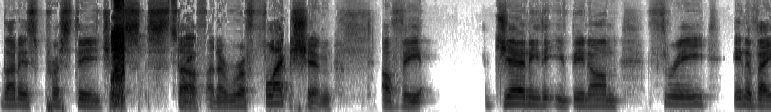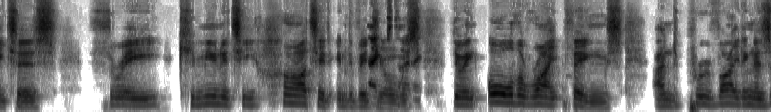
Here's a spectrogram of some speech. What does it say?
That is prestigious stuff and a reflection of the journey that you've been on. Three innovators, three community hearted individuals Tony. doing all the right things and providing us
